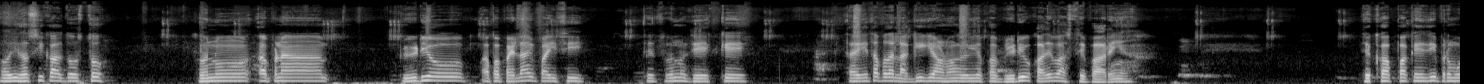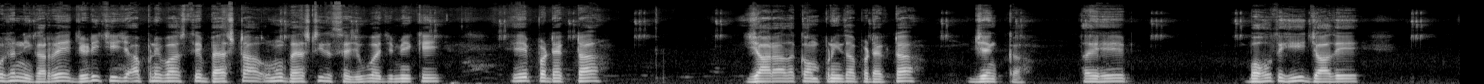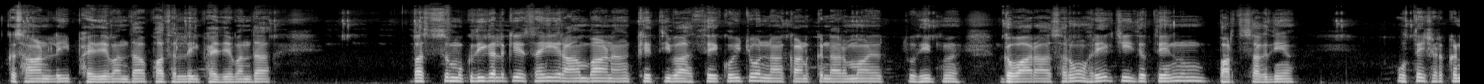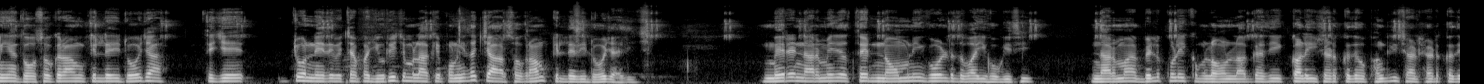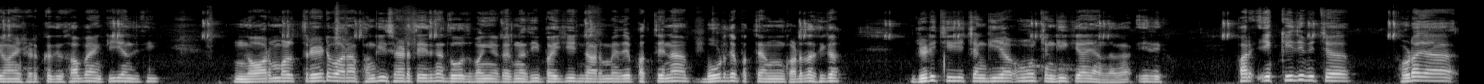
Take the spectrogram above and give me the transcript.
ਹੋ ਸਤਿ ਸ਼੍ਰੀ ਅਕਾਲ ਦੋਸਤੋ। ਤੁਹਾਨੂੰ ਆਪਣਾ ਵੀਡੀਓ ਆਪਾਂ ਪਹਿਲਾਂ ਵੀ ਪਾਈ ਸੀ ਤੇ ਤੁਹਾਨੂੰ ਦੇਖ ਕੇ ਤਾਂ ਇਹ ਤਾਂ ਪਤਾ ਲੱਗ ਹੀ ਗਿਆ ਹੋਣਾ ਵੀ ਆਪਾਂ ਵੀਡੀਓ ਕਾਦੇ ਵਾਸਤੇ ਪਾ ਰਹੇ ਹਾਂ। ਦੇਖੋ, ਆਪਾਂ ਕਿਸੇ ਦੀ ਪ੍ਰਮੋਸ਼ਨ ਨਹੀਂ ਕਰ ਰਹੇ। ਜਿਹੜੀ ਚੀਜ਼ ਆਪਣੇ ਵਾਸਤੇ ਬੈਸਟ ਆ, ਉਹਨੂੰ ਬੈਸਟ ਹੀ ਦੱਸਿਆ ਜਾਊਗਾ। ਜਿਵੇਂ ਕਿ ਇਹ ਪ੍ਰੋਡਕਟ ਆ, ਯਾਰਾ ਦਾ ਕੰਪਨੀ ਦਾ ਪ੍ਰੋਡਕਟ ਆ ਜਿੰਕ ਆ। ਤਾਂ ਇਹ ਬਹੁਤ ਹੀ ਜ਼ਿਆਦਾ ਕਿਸਾਨ ਲਈ ਫਾਇਦੇਮੰਦ ਆ, ਫਸਲ ਲਈ ਫਾਇਦੇਮੰਦ ਆ। ਬਸ ਮੁੱਕਦੀ ਗੱਲ ਕਿ ਸਹੀ ਆਰਾਮਬਾਨ ਆ, ਖੇਤੀ ਵਾਸਤੇ ਕੋਈ ਝੋਨਾ, ਕਣਕ, ਨਰਮਾ ਤੁਸੀਂ ਗਵਾਰਾ, ਸਰੋਂ ਹਰੇਕ ਚੀਜ਼ ਦੇ ਉੱਤੇ ਇਹਨੂੰ ਵਰਤ ਸਕਦੇ ਆ। ਉੱਤੇ ਛਿੜਕਣੀਆਂ 200 ਗ੍ਰਾਮ ਕਿੱਲੇ ਦੀ ਡੋਜ਼ ਆ ਤੇ ਜੇ ਝੋਨੇ ਦੇ ਵਿੱਚ ਆਪਾਂ ਯੂਰੀ ਚ ਮਿਲਾ ਕੇ ਪਾਉਣੀ ਆ ਤਾਂ 400 ਗ੍ਰਾਮ ਕਿੱਲੇ ਦੀ ਡੋਜ਼ ਆ ਇਹਦੀ। ਮੇਰੇ ਨਰਮੇ ਦੇ ਉੱਤੇ ਨੋਮਨੀ 골ਡ ਦਵਾਈ ਹੋ ਗਈ ਸੀ। ਨਰਮਾ ਬਿਲਕੁਲ ਹੀ ਕਮਲਾਉਣ ਲੱਗ ਗਿਆ ਸੀ। ਕਲੀ ਛਿੜਕ ਦਿਓ, ਫੰਗੀ ਛੜ ਛਿੜਕ ਦਿਓ, ਐਂ ਛਿੜਕ ਦਿਓ, ਸਭ ਐਂ ਕੀ ਜਾਂਦੀ ਸੀ। ਨਾਰਮਲ 63 ਵਾਰਾਂ ਫੰਗੀ ਸਾਈਡ ਤੇ ਇਹਦੀਆਂ ਦੋ ਦਵਾਈਆਂ ਕਰੀਆਂ ਸੀ। ਬਾਈ ਜੀ, ਨਰਮੇ ਦੇ ਪੱਤੇ ਨਾ, ਬੋੜ ਦੇ ਪੱਤਿਆਂ ਨੂੰ ਕੱਢਦਾ ਸੀਗਾ। ਜਿਹੜੀ ਚੀਜ਼ ਚੰਗੀ ਆ, ਉਹਨੂੰ ਚੰਗੀ ਕਿਹਾ ਜਾਂਦਾਗਾ ਇਹ ਦੇਖ। ਪਰ ਇੱਕ ਇਹਦੇ ਵਿੱਚ ਥੋੜਾ ਜਿਹਾ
